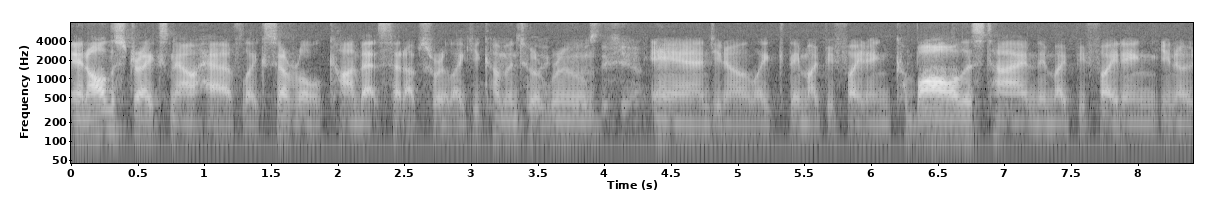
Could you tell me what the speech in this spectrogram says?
And all the strikes now have like several combat setups where like you come into a room and you know like they might be fighting Cabal this time, they might be fighting you know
